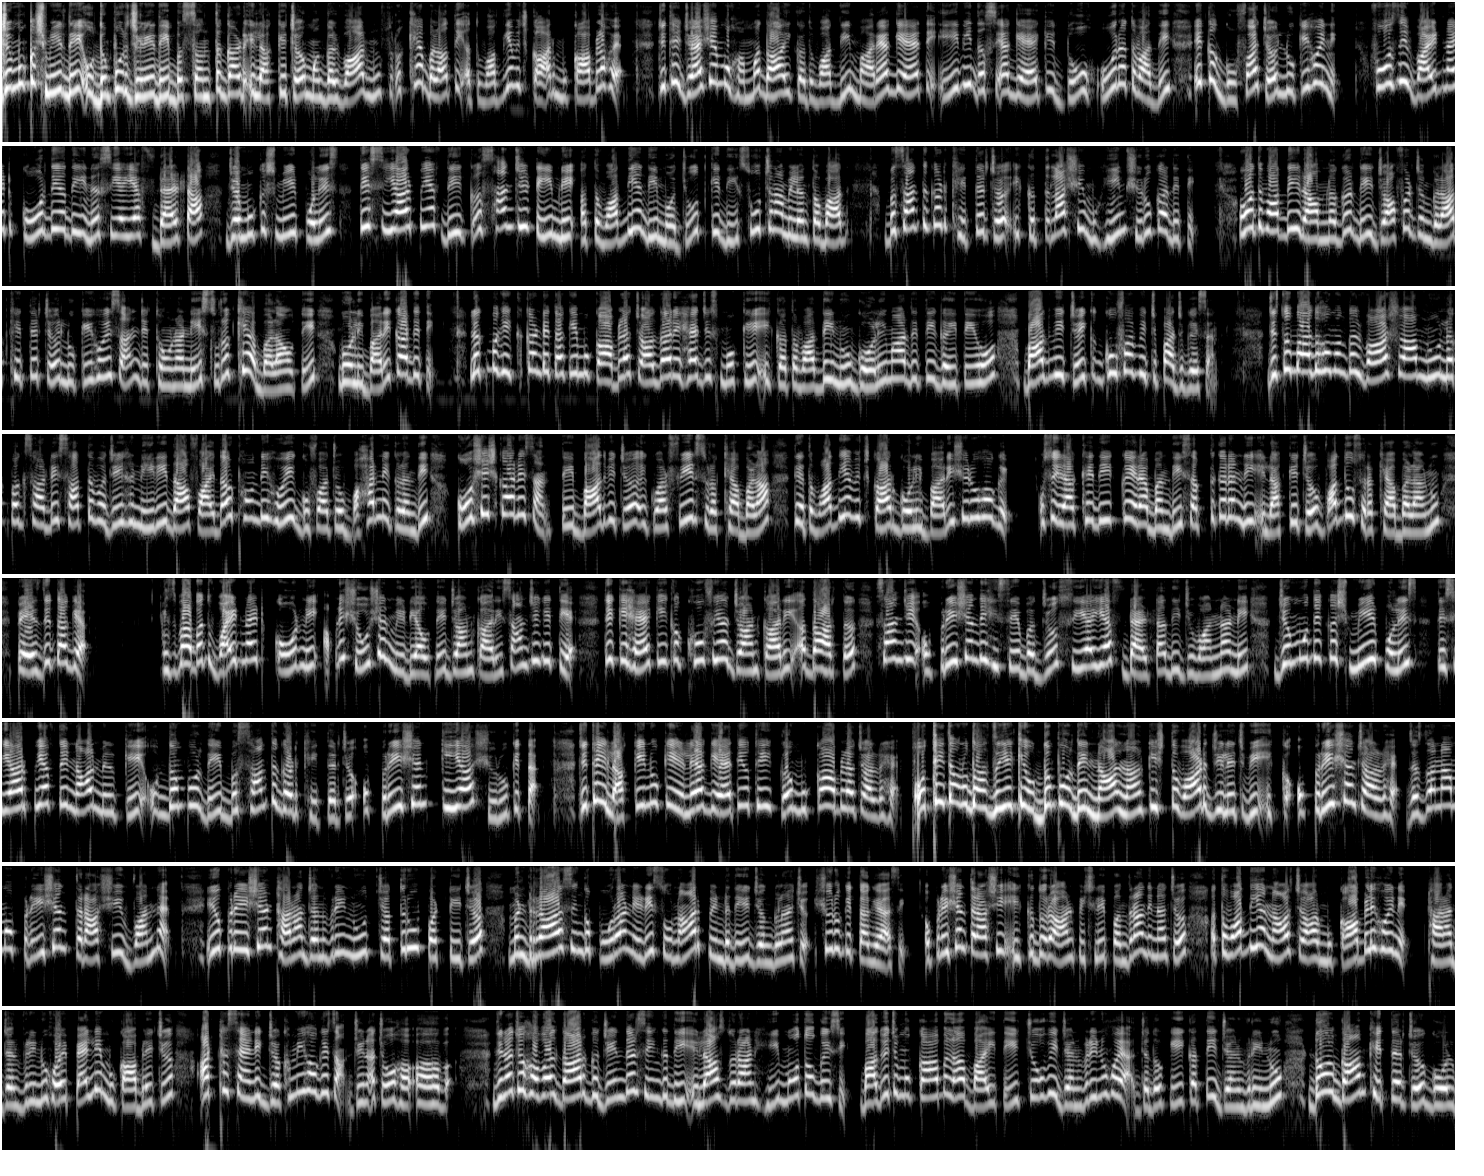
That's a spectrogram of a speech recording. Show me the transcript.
ਜੰਮੂ ਕਸ਼ਮੀਰ ਦੇ ਉਧਮਪੁਰ ਜ਼ਿਲ੍ਹੇ ਦੇ ਬਸੰਤਗੜ੍ਹ ਇਲਾਕੇ 'ਚ ਮੰਗਲਵਾਰ ਨੂੰ ਸੁਰੱਖਿਆ ਬਲਾਂ ਤੇ ਅਤਵਾਦੀਆਂ ਵਿਚਕਾਰ ਮੁਕਾਬਲਾ ਹੋਇਆ, ਜਿੱਥੇ ਜੈਸ਼-ਏ-ਮੁਹੰਮਦ ਦਾ ਇੱਕ ਅਤਵਾਦੀ ਮਾਰਿਆ ਗਿਆ ਤੇ ਇਹ ਵੀ ਦੱਸਿਆ ਗਿਆ ਹੈ ਕਿ ਦੋ ਹੋਰ ਅਤਵਾਦੀ ਇੱਕ ਗੁਫਾ 'ਚ ਲੁਕੇ ਹੋਏ ਨੇ। ਫੌਜ ਦੀ ਵਾਈਟ ਨਾਈਟ ਕੋਰ ਦੇ ਅਧੀਨ CIF delta, Jammu Kashmir police ਤੇ ਸੀਆਰਪੀਐਫ ਦੀ ਇੱਕ ਸਾਂਝੀ ਟੀਮ ਨੇ ਅਤਵਾਦੀਆਂ ਦੀ ਮੌਜੂਦਗੀ ਦੀ ਸੂਚਨਾ ਮਿਲਣ ਤੋਂ ਬਾਅਦ ਬਸੰਤਗੜ੍ਹ ਖੇਤਰ 'ਚ ਇੱਕ ਤਲਾਸ਼ੀ ਮੁਹਿੰਮ ਸ਼ੁਰੂ ਕਰ ਦਿੱਤੀ। ਉਹ ਅਤਵਾਦੀ ਰਾਮਨਗਰ ਦੇ ਜਾਫਰ ਜੰਗਲਾਤ ਖੇਤਰ 'ਚ ਲੁਕੇ ਹੋਏ ਸਨ, ਜਿੱਥੋਂ ਉਹਨਾਂ ਨੇ ਸੁਰੱਖਿਆ ਬਲਾਂ ਉੱਤੇ ਗੋਲੀਬਾਰੀ ਕਰ ਦਿੱਤੀ। ਲਗਭਗ 1 ਘੰਟੇ ਤੱਕ ਇਹ ਮੁਕਾਬਲਾ ਚੱਲਦਾ ਰਿਹਾ, ਜਿਸ ਮੌਕੇ ਇੱਕ ਅਤਵਾਦੀ ਨੂੰ ਗੋਲੀ ਮਾਰ ਦਿੱਤੀ ਗਈ ਤੇ ਉਹ ਬਾਅਦ ਵਿੱਚ ਇੱਕ ਗੁਫਾ ਵਿੱਚ ਭੱਜ ਗਏ ਸਨ। ਜਿਸ ਤੋਂ ਬਾਅਦ ਉਹ ਮੰਗਲਵਾਰ ਸ਼ਾਮ ਨੂੰ ਲਗਭਗ 7:30 ਵਜੇ ਹਨੇਰੀ ਦਾ ਫਾਇਦਾ ਉਠਾਉਂਦੇ ਹੋਏ ਗੁਫਾ ਚੋਂ ਬਾਹਰ ਨਿਕਲਣ ਦੀ ਕੋਸ਼ਿਸ਼ ਕਰ ਰਹੇ ਸਨ ਤੇ ਬਾਅਦ ਵਿੱਚ ਇੱਕ ਵਾਰ ਫਿਰ ਸੁਰੱਖਿਆ ਬਲਾਂ ਤੇ ਅਤਵਾਦੀਆਂ ਵਿਚਕਾਰ ਗੋਲੀਬਾਰੀ ਸ਼ੁਰੂ ਹੋ ਗਈ। ਉਸ ਇਲਾਕੇ ਦੀ ਘੇਰਾਬੰਦੀ ਸਖਤ ਕਰਨ ਲਈ ਇਲਾਕੇ 'ਚ ਵਾਧੂ ਸੁਰੱਖਿਆ ਬਲਾਂ ਨੂੰ ਭੇਜ ਦਿੱਤਾ ਗਿਆ। ਇਸ ਬਾਬਤ ਵਾਈਟ ਨਾਈਟ ਕੋਰ ਨੇ ਆਪਣੇ ਸੋਸ਼ਲ ਮੀਡੀਆ ਉਤੇ ਜਾਣਕਾਰੀ ਸਾਂਝੀ ਕੀਤੀ ਹੈ ਤੇ ਕਿਹਾ ਕਿ ਇੱਕ ਖੁਫੀਆ ਜਾਣਕਾਰੀ ਆਧਾਰਿਤ ਸਾਂਝੇ ਆਪਰੇਸ਼ਨ ਦੇ ਹਿੱਸੇ ਵਜੋਂ ਸੀਆਈਐਫ ਡੈਲਟਾ ਦੀ ਜਵਾਨਾਂ ਨੇ ਜੰਮੂ ਤੇ ਕਸ਼ਮੀਰ ਪੁਲਿਸ ਤੇ ਸੀਆਰਪੀਐਫ ਦੇ ਨਾਲ ਮਿਲ ਕੇ ਉਧਮਪੁਰ ਦੇ ਬਸੰਤਗੜ੍ਹ ਖੇਤਰ 'ਚ ਆਪਰੇਸ਼ਨ ਕੀਆ ਸ਼ੁਰੂ ਕੀਤਾ। ਜਿੱਥੇ ਇਲਾਕੇ ਨੂੰ ਘੇਰ ਲਿਆ ਗਿਆ ਤੇ ਉੱਥੇ ਇੱਕ ਮੁਕਾਬਲਾ ਚੱਲ ਰਿਹਾ ਹੈ। ਉੱਥੇ ਤੁਹਾਨੂੰ ਦੱਸ ਦਈਏ ਕਿ ਉਧਮਪੁਰ ਦੇ ਨਾਲ ਨਾਲ ਕਿਸ਼ਤਵਾੜ ਜ਼ਿਲ੍ਹੇ 'ਚ ਵੀ ਇੱਕ ਆਪਰੇਸ਼ਨ ਚੱਲ ਰਿਹਾ ਹੈ ਜਿਸ ਦਾ ਨਾਮ ਆਪਰੇਸ਼ਨ ਤਰਾਸ਼ੀ 1 ਹੈ। ਇਹ ਆਪਰੇਸ਼ਨ 18 ਜਨਵਰੀ ਨੂੰ ਚਤਰੂ ਪੱਟੀ 'ਚ ਮੰਡਰਾਲ ਸਿੰਘਪੁਰਾ ਨੇੜੇ ਸੋਨਾਰ ਪਿੰਡ ਦੇ ਜੰਗਲਾਂ 'ਚ ਸ਼ੁਰੂ ਕੀਤਾ ਗਿਆ ਸੀ। ਆਪਰੇਸ਼ਨ ਤਰਾਸ਼ੀ ਇੱਕ ਦੌਰਾਨ ਪਿਛਲੇ 15 ਦਿਨਾਂ 'ਚ ਅਤਵਾਦੀਆਂ ਨਾਲ ਚਾਰ ਮੁਕਾਬਲੇ ਹੋਏ ਨੇ। 18 ਜਨਵਰੀ ਨੂੰ ਹੋਏ ਪਹਿਲੇ ਮੁਕਾਬਲੇ 'ਚ 8 ਸੈਨਿਕ ਜ਼ਖਮੀ ਹੋ ਗਏ ਸਨ, ਜਿਨ੍ਹਾਂ 'ਚੋਂ ਜਿਨ੍ਹਾਂ 'ਚੋਂ ਹਵਲਦਾਰ ਗਜੇਂਦਰ ਸਿੰਘ ਦੀ ਇਲਾਜ ਦੌਰਾਨ ਹੀ ਮੌਤ ਹੋ ਗਈ ਸੀ। ਬਾਅਦ ਵਿੱਚ ਮੁਕਾਬਲਾ 22 ਤੇ 24 ਜਨਵਰੀ ਨੂੰ ਹੋਇਆ, ਜਦੋਂ ਕਿ 31 ਜਨਵਰੀ ਨੂੰ ਡੋਲਗਾਮ ਖੇਤਰ 'ਚ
